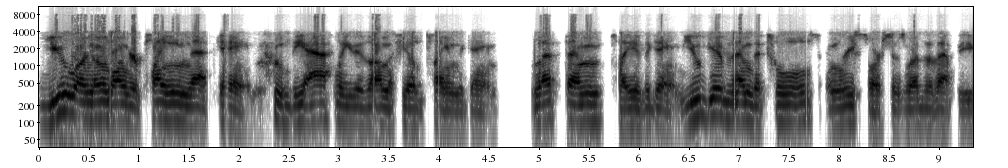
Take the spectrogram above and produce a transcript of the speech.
you are no longer playing that game. the athlete is on the field playing the game. Let them play the game. You give them the tools and resources, whether that be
